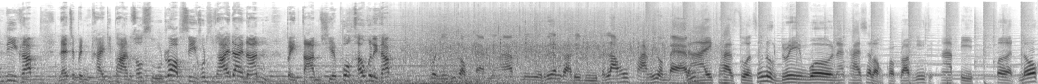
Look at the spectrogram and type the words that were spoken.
นดี้ครับ และจะเป็นใครที่ผ่านเข้าสู่รอบ 4 คนสุดท้ายได้นั้น ไปตามเชียร์พวกเขากันเลยครับ วันนี้พี่บอมแบมนะครับ มีเรื่องราวดีๆมาเล่าให้ฟังพี่บอมแบมได้ค่ะ ส่วนสนุก Dream World นะคะ ฉลองครบรอบ 25 ปี เปิดโลก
